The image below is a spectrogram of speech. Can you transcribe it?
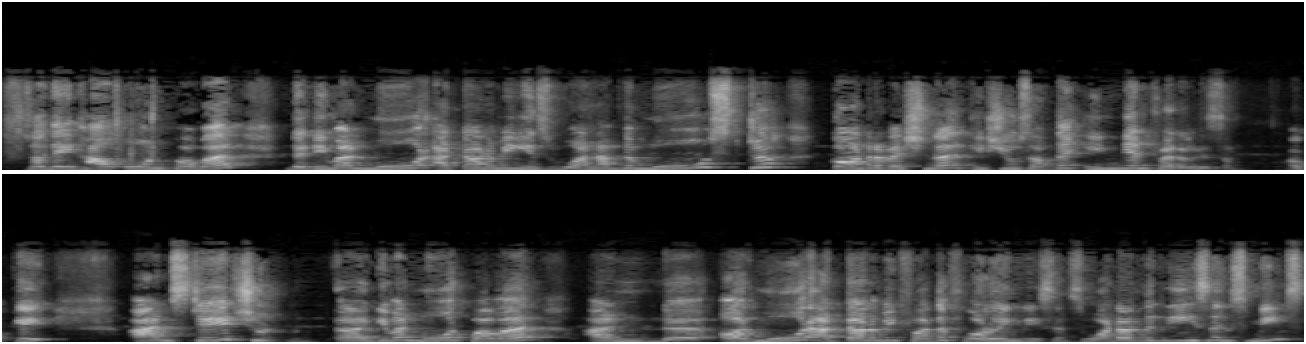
So they have own power. They demand more autonomy is one of the most controversial issues of the indian federalism. Okay. And state should uh, given more power and uh, or more autonomy for the following reasons. What are the reasons means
